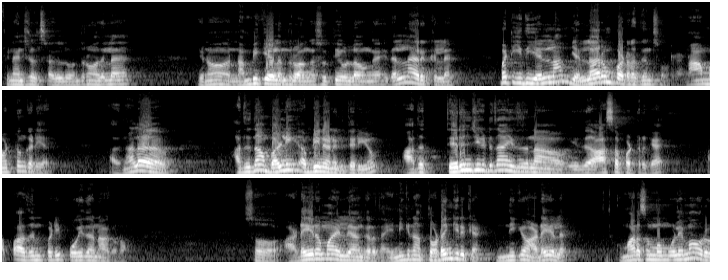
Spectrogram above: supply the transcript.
ஃபினான்ஷியல் ஸ்ட்ரகிள் வந்துடும் அதில். யூனோ நம்பிக்கை இழந்துருவாங்க சுற்றி உள்ளவங்க. இதெல்லாம் இருக்குல்ல. பட் இது எல்லாம் எல்லாரும் படுறதுன்னு சொல்கிறேன் நான் மட்டும் கிடையாது. அதனால் அதுதான் வழி அப்படின்னு எனக்கு தெரியும். அதை தெரிஞ்சுக்கிட்டு தான் இது நான் இது ஆசைப்பட்டிருக்கேன். அப்போ அதன்படி போய் தானே ஆகணும். ஸோ அடையிறமா இல்லையாங்கிறது தான் இன்றைக்கி நான் தொடங்கியிருக்கேன். இன்றைக்கும் அடையலை. குமாரசம்பவம் மூலயமா ஒரு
